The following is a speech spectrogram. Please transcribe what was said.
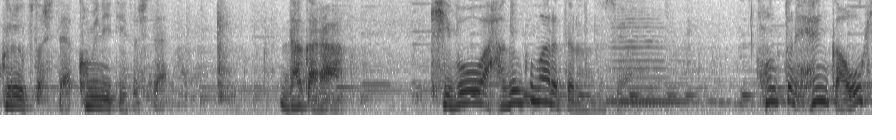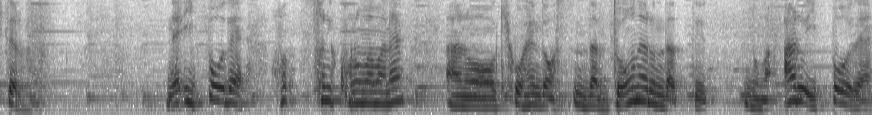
グループとしてコミュニティとして。だから希望は育まれてるんですよ。本当に変化起きてるんです。ね、一方で本当にこのままねあの気候変動が進んだらどうなるんだっていうのがある一方で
